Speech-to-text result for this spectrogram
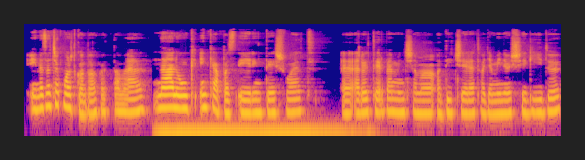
Én ezen csak most gondolkodtam el. Nálunk inkább az érintés volt előtérben, mint sem a, a dicséret vagy a minőségi idő.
